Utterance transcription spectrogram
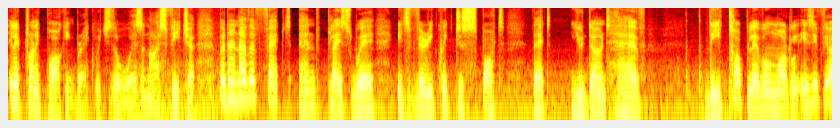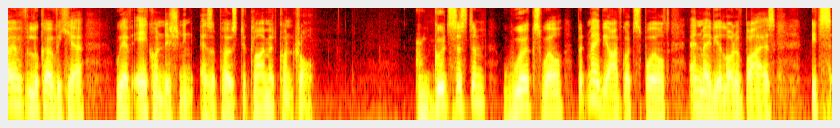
Electronic parking brake, which is always a nice feature. But another fact and place where it's very quick to spot that you don't have The top level model is if you look over here, we have air conditioning as opposed to climate control. Good system, works well, but maybe I've got spoiled and maybe a lot of buyers. It's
